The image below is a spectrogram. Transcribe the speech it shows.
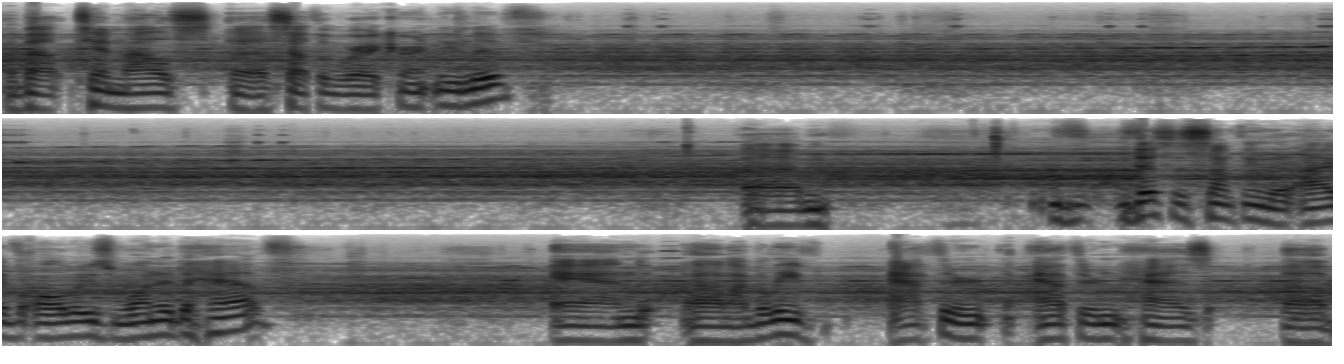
about 10 miles uh, south of where I currently live. Um, th this is something that I've always wanted to have, and um, I believe Athearn, Athearn has um,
